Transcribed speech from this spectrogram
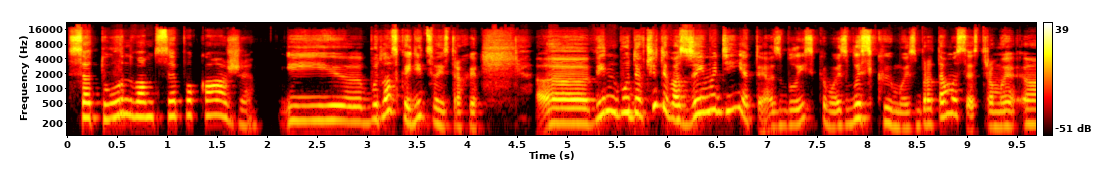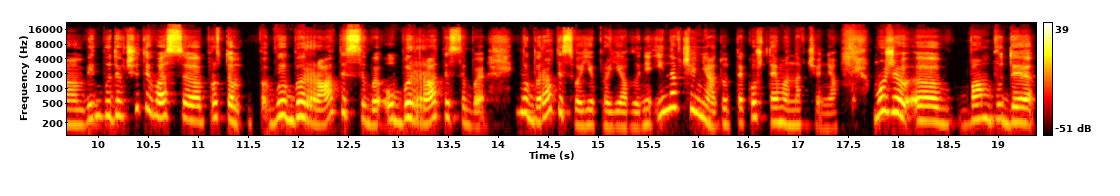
Сатурн вам це покаже. І, будь ласка, йдіть свої страхи. Е, Він буде вчити вас взаємодіяти з близькими, з близькими, з братами, сестрами. Е, Він буде вчити вас е, просто вибирати себе, обирати себе, вибирати своє проявлення. І навчання тут також тема навчання. Може, вам буде.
